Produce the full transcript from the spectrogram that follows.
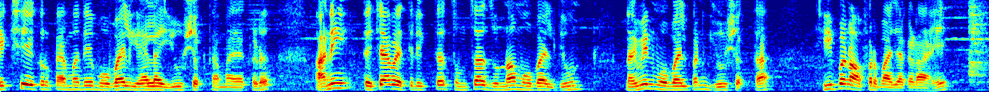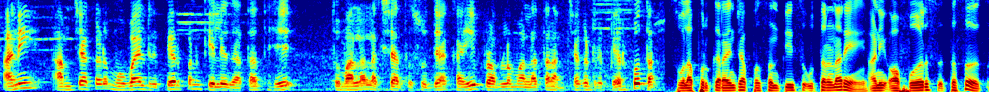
एकशे एक रुपयामध्ये मोबाईल घ्यायला येऊ शकता माझ्याकडं. आणि त्याच्या व्यतिरिक्त तुमचा जुना मोबाईल देऊन नवीन मोबाईल पण घेऊ शकता. ही पण ऑफर माझ्याकडं आहे. आणि आमच्याकडं मोबाईल रिपेअर पण केले जातात. हे तुम्हाला लक्षात असू द्या काही प्रॉब्लेम आला तर आमच्याकडे रिपेअर होतात. सोलापूरकरांच्या पसंतीस उतरणारे आणि ऑफर्स तसंच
